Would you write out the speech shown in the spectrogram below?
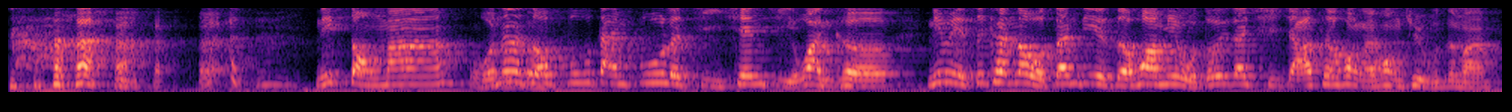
你懂吗？我那时候孵蛋孵了几千几万颗，你每次看到我三 D S 的画面，我都是在骑脚踏车晃来晃去，不是吗？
